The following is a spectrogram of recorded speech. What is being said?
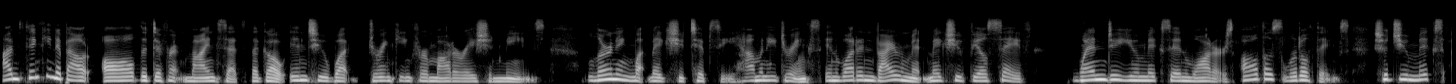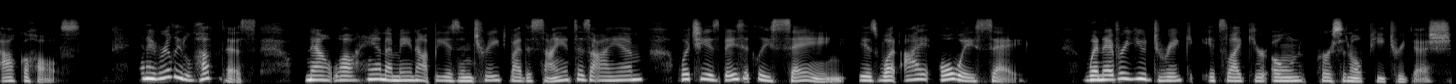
I'm thinking about all the different mindsets that go into what drinking for moderation means. Learning what makes you tipsy, how many drinks, in what environment makes you feel safe, when do you mix in waters, all those little things. Should you mix alcohols? And I really love this. Now, while Hannah may not be as intrigued by the science as I am, what she is basically saying is what I always say. Whenever you drink, it's like your own personal petri dish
